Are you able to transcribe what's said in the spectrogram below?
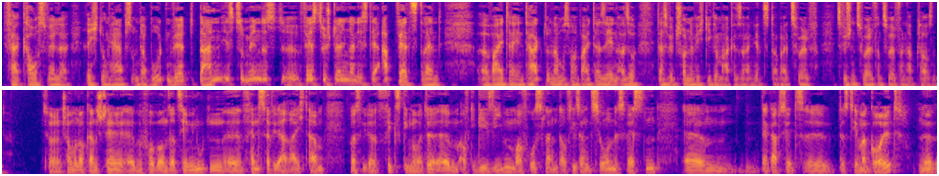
Verkaufswelle Richtung Herbst unterboten wird, dann ist zumindest äh, festzustellen, dann ist der Abwärtstrend äh, weiter intakt. Und da muss man weitersehen. Also das wird schon eine wichtige Marke sein jetzt dabei 12, zwischen 12 und 12.500. So, dann schauen wir noch ganz schnell, äh, bevor wir unser 10 Minuten äh, Fenster wieder erreicht haben, was wieder fix ging heute, ähm, auf die G7, auf Russland, auf die Sanktionen des Westen. Ähm, da gab es jetzt äh, das Thema Gold, ne?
